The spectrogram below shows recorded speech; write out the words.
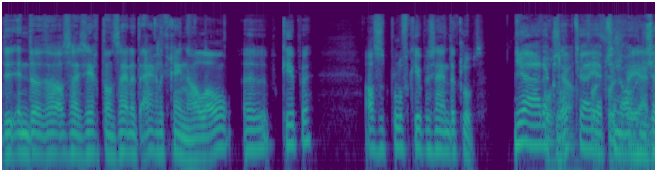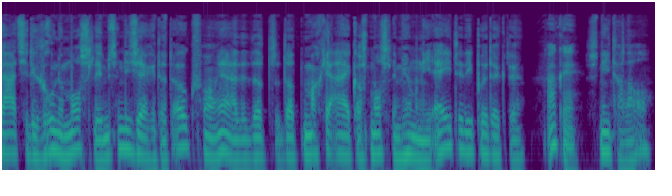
en dat, als hij zegt, dan zijn het eigenlijk geen halal-kippen. als het plofkippen zijn, dat klopt. Ja, dat klopt. Ja, je hebt zo'n organisatie, de Groene Moslims... en die zeggen dat ook van, ja, dat, dat mag je eigenlijk als moslim helemaal niet eten, die producten. Oké. Dat is niet halal.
